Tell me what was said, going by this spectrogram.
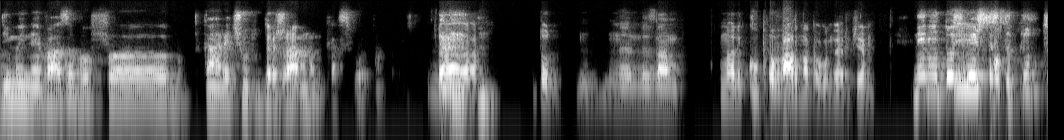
да има и Неваза в а, така нареченото държавно, как се там. Да, да то, не, не знам, нали, купа Варна да го наречем. Не, не, то се беше с статут,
